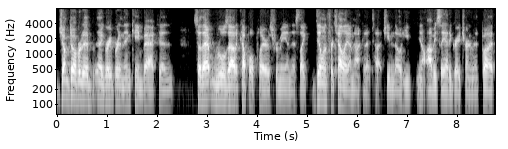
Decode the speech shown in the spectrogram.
jumped over to uh, Great Britain, then came back, and so that rules out a couple of players for me in this. Like Dylan Frittelli, I'm not going to touch, even though he, you know, obviously had a great tournament. But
